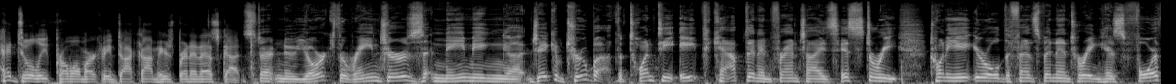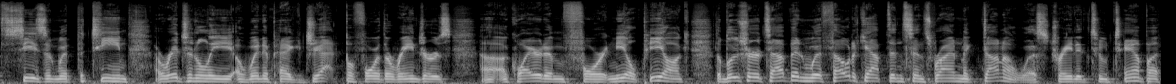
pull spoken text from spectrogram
Head to elitepromomarketing.com. Here's Brendan Escott. Start in New York. The Rangers naming uh, Jacob Trouba the 28th captain in franchise history. 28 year old defenseman entering his fourth season with the team, originally a Winnipeg Jet before the Rangers uh, acquired him for Neal Pionk. The Blue Shirts have been without a captain since Ryan McDonagh was traded to Tampa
